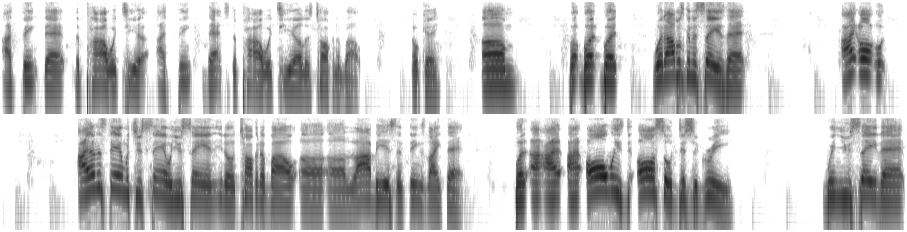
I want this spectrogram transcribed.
I think that the power TL. I think that's the power TL is talking about. Okay. Um, but but but what I was gonna say is that I al- I understand what you're saying when you're saying you know talking about uh, uh, lobbyists and things like that, but I, I I always also disagree when you say that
